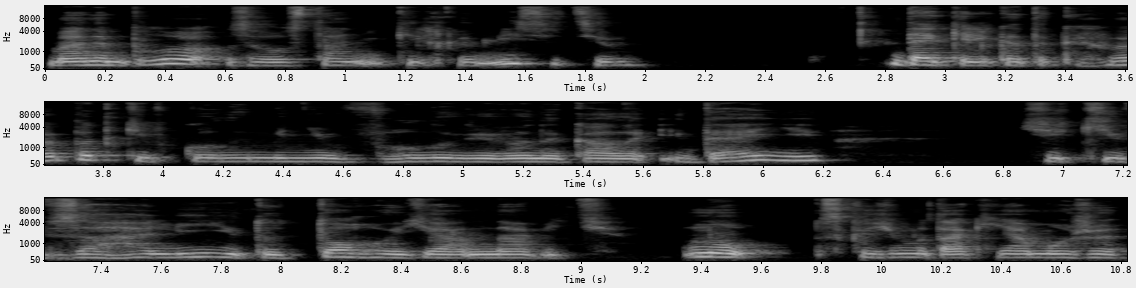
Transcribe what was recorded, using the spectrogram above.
У мене було за останні кілька місяців декілька таких випадків, коли мені в голові виникали ідеї, які взагалі до того я навіть, ну, скажімо так, я може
